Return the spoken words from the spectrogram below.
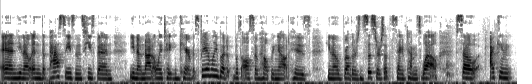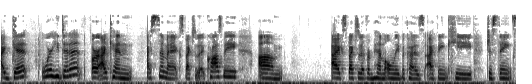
And, you know, in the past seasons, he's been, you know, not only taking care of his family, but was also helping out his, you know, brothers and sisters at the same time as well. So I can, I get where he did it, or I can, I semi expected it. Crosby, um, I expected it from him only because I think he just thinks,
